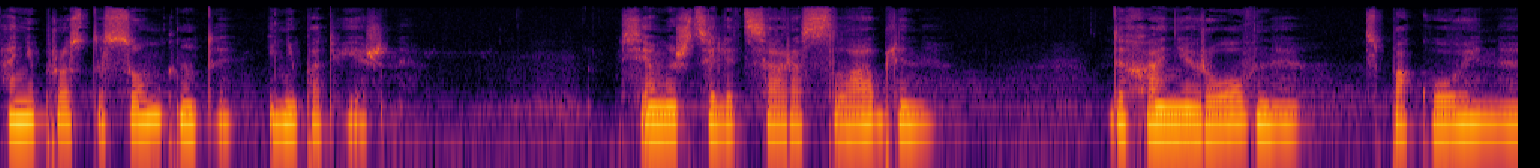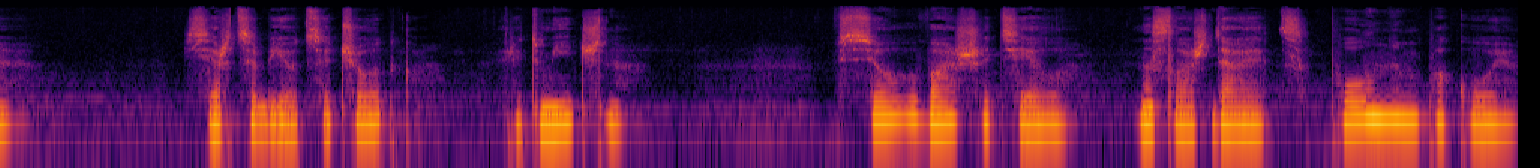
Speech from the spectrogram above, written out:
Они просто сомкнуты и неподвижны. Все мышцы лица расслаблены, дыхание ровное, спокойное, сердце бьется четко, ритмично. Все ваше тело – наслаждается полным покоем.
